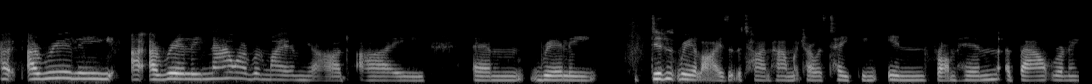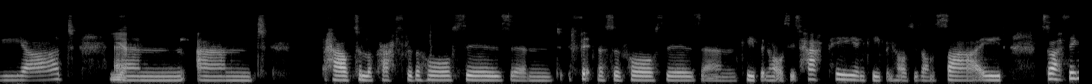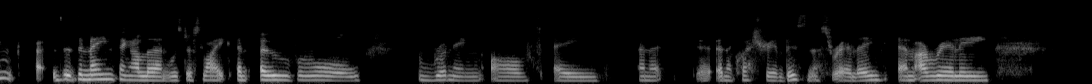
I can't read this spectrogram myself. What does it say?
I, I really, I, I really now I run my own yard. I um really didn't realize at the time how much I was taking in from him about running a yard yeah. um, and how to look after the horses and fitness of horses and keeping horses happy and keeping horses on side. So I think uh, the, the main thing I learned was just like an overall running of a an, an equestrian business really. Um, I really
